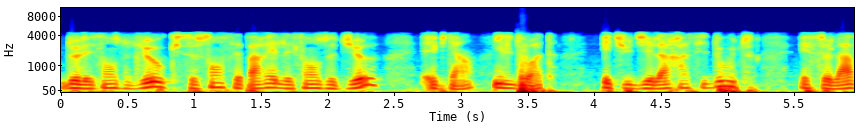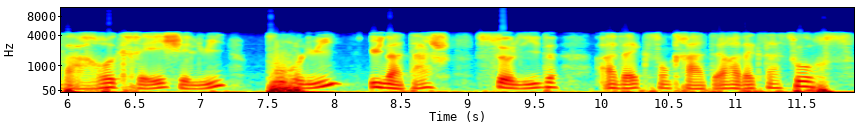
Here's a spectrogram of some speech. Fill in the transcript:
de l'essence de Dieu ou qui se sent séparé de l'essence de Dieu Eh bien, il doit étudier la chassidoute et cela va recréer chez lui, pour lui, une attache solide avec son créateur, avec sa source.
